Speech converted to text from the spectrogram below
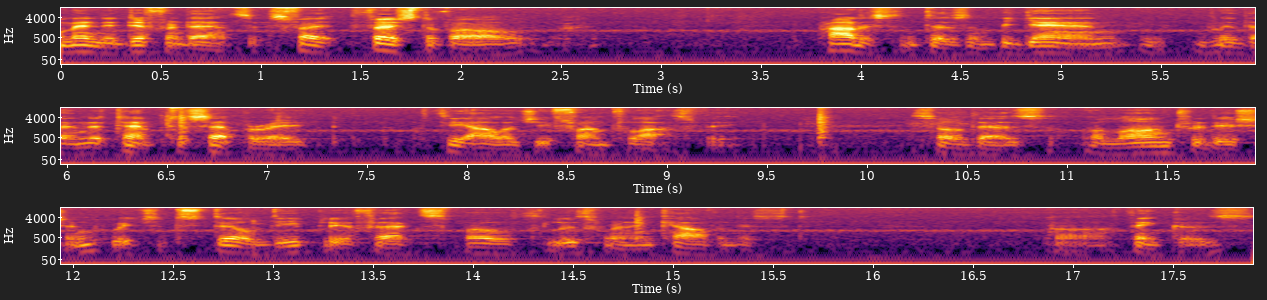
many different answers. First of all, Protestantism began with an attempt to separate theology from philosophy. So there's a long tradition which still deeply affects both Lutheran and Calvinist uh, thinkers,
